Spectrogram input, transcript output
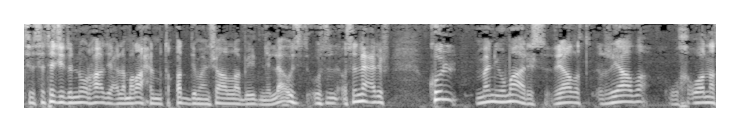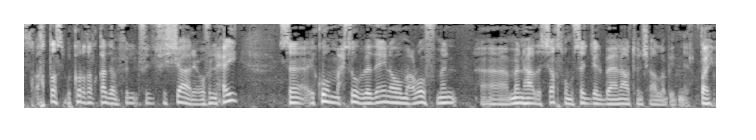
ستجد النور هذه على مراحل متقدمة إن شاء الله بإذن الله. وسنعرف كل من يمارس رياضه الرياضة وأنا أختص بكرة القدم في الشارع وفي الحي. سيكون محسوب لدينا ومعروف من آه، من هذا الشخص ومسجل بياناته إن شاء الله بإذن الله. طيب.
